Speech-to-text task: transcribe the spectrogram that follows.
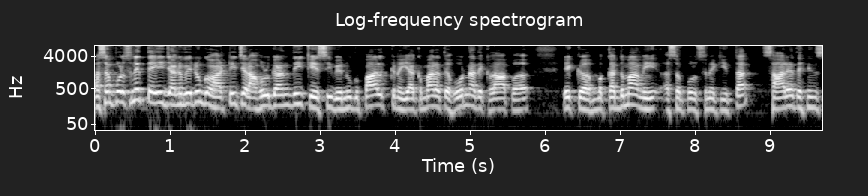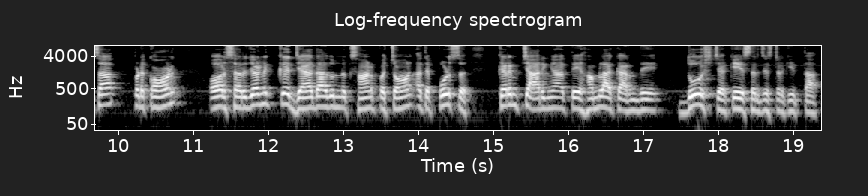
ਅਸਮ ਪੁਲਿਸ ਨੇ 23 ਜਨਵਰੀ ਨੂੰ ਗੁਵਾਹਾਟੀ 'ਚ ਰਾਹੁਲ ਗਾਂਧੀ ਕੇਸੀ ਵੇਨੂਗੋਪਾਲ, ਕਨਈਆ ਕੁਮਾਰ ਅਤੇ ਹੋਰਨਾਂ ਦੇ ਖਿਲਾਫ ਇੱਕ ਮੁਕੱਦਮਾ ਵੀ ਅਸਮ ਪੁਲਿਸ ਨੇ ਕੀਤਾ। ਸਾਰਿਆਂ ਤੇ ਹਿੰਸਾ ਭੜਕਾਉਣ ਔਰ ਸਰਜਨਕ ਜਾਇਦਾਦ ਨੂੰ ਨੁਕਸਾਨ ਪਹੁੰਚਾਉਣ ਅਤੇ ਪੁਲਿਸ ਕਰਮਚਾਰੀਆਂ ਤੇ ਹਮਲਾ ਕਰਨ ਦੇ ਦੋਸ਼ 'ਚ ਕੇਸ ਰਜਿਸਟਰ ਕੀਤਾ।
